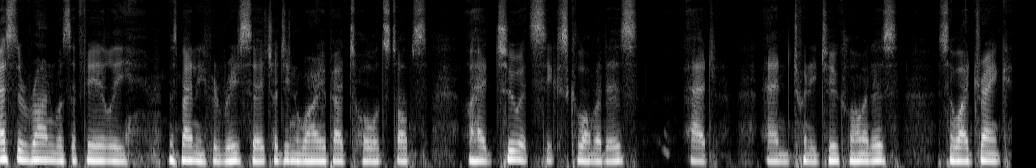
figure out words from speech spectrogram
as the run was a fairly was mainly for research, I didn't worry about toilet stops. I had two at six kilometres at and 22 kilometres. So I drank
